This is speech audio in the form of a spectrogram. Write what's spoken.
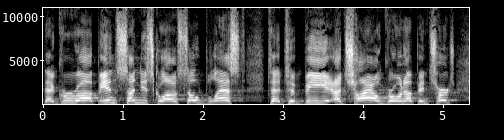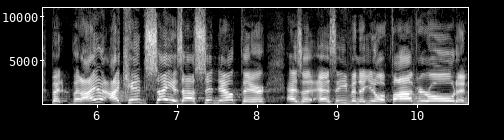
that grew up in Sunday school. I was so blessed to, to be a child growing up in church. But, but I, I can't say as I was sitting out there as, a, as even a, you know, a five-year-old and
